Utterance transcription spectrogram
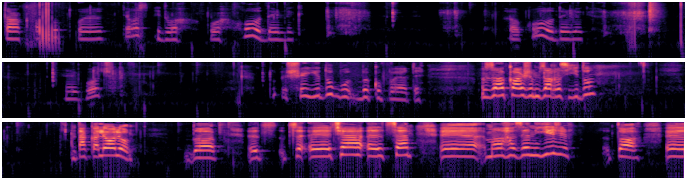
Так, а тут е, раз і два. О, холодильник. Так, холодильник. Як бачите. Тут ще їду би купити. Закажемо зараз їду. Так, алло, алло. Да. е, Це, е, це, це е, магазин їжі. Та, е,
